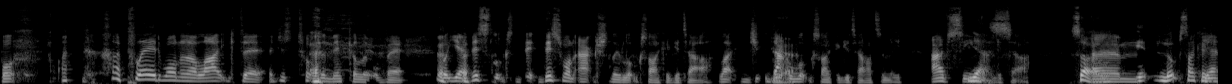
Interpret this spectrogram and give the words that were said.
But I, I played one and I liked it. I just took the nick a little bit. But yeah, this looks. This one actually looks like a guitar. Like that Yeah. looks like a guitar to me. I've seen Yes. that guitar. So Um, it looks like a yeah.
